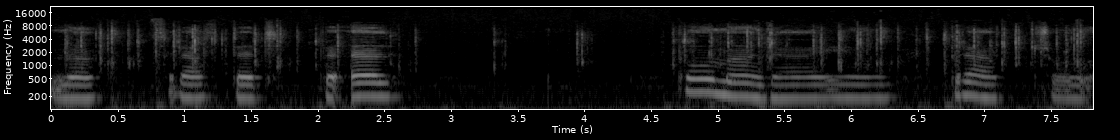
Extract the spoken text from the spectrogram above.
na crafted.pl pomagają graczom?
